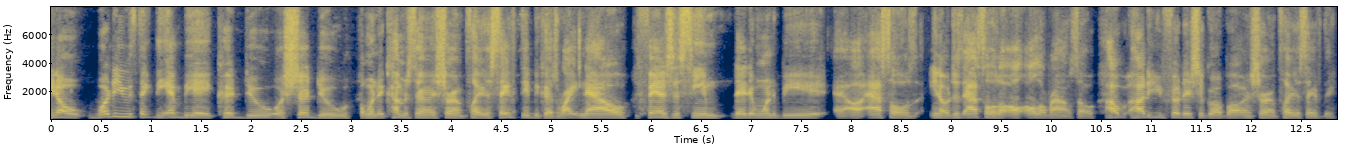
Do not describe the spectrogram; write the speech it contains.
you know, what do you think the NBA could do or should do when it comes to ensuring player safety? Because right now, fans just seem they didn't want to be uh, assholes, you know, just assholes all, all around. So, how, how do you feel they should go about ensuring player safety?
